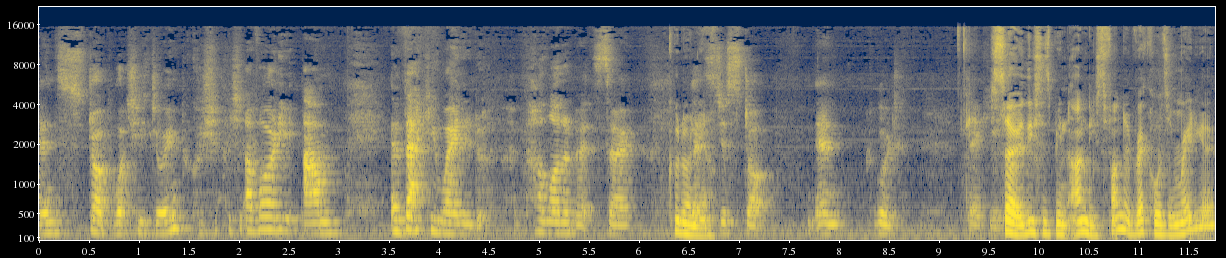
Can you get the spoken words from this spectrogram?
and stop what she's doing because she, I've already um evacuated a lot of it. So Good on you. let's just stop and good. Thank you. So this has been Undies Funded Records and Radio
